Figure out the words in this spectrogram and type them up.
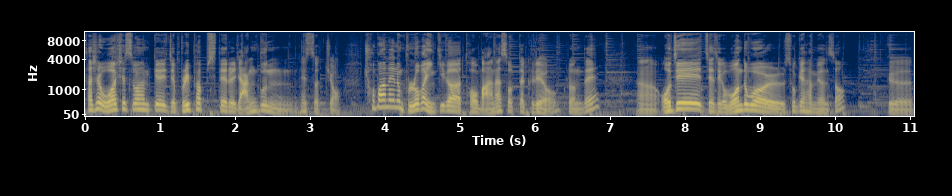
사실 오아시스와 함께 이제 브리팝 시대를 양분했었죠. 초반에는 블러가 인기가 더 많았었다 그래요. 그런데 어, 어제 제가 원더월 소개하면서 그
